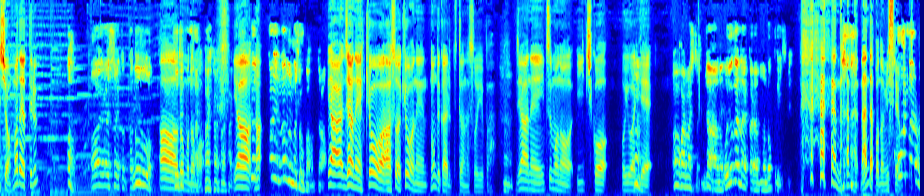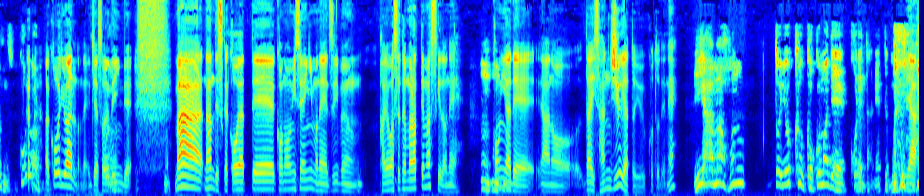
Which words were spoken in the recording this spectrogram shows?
ゆうた師匠、まだやってる？あ、あ、いらっしゃい、かどうぞどうぞ。ああ、どうもどうも。はいはいはいはい。いやな、何、何飲みましょうか、思ったら。いやー、じゃあね、今日は、あ、そうだ、今日はね、飲んで帰るって言ったんだ、そういえば。うんじゃあね、いつものいちこ、お湯割りで。あ、わかりました。じゃあ、あの、お湯がないからもうロックでいいですね。なんだ、なんだこの店は。氷があるんですよ。氷がある。あ、氷はあるのね。じゃあそれでいいんで。うんまあ、なんですか、こうやって、このお店にもね、随分通わせてもらってますけどね。うんうんうん今夜で、あの、第30夜ということでね。いや、まあ、ほんとよくここまで来れたねって思う。いや、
